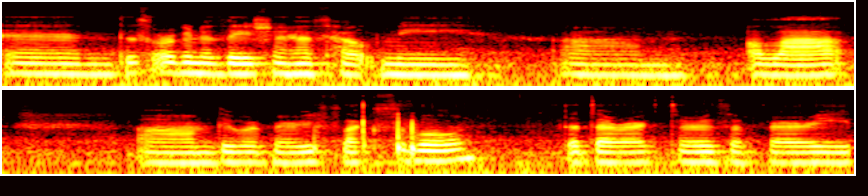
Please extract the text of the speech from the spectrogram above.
and this organization has helped me um, a lot. Um, they were very flexible. The director is a very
